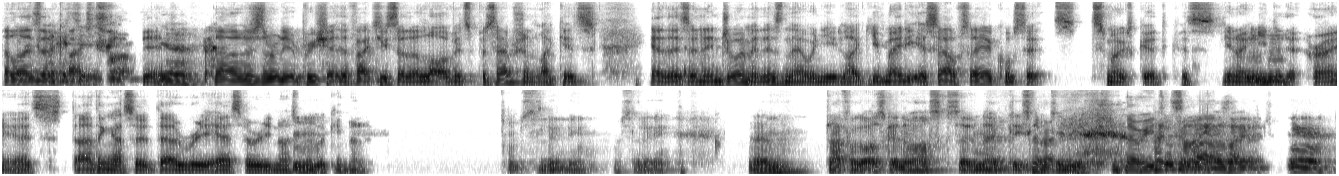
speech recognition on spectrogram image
I like the fact, yeah. yeah. No, I just really appreciate the fact you said a lot of it's perception. Like it's yeah, there's an enjoyment, isn't there, when you like you've made it yourself. So yeah, of course it smokes good because you know mm-hmm. you did it, right? It's I think that's a that really that's a really nice mm. way of mm. looking at it. Absolutely, absolutely. Um, I forgot what I was going to ask. So no, please continue. no, you're talking about like, when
